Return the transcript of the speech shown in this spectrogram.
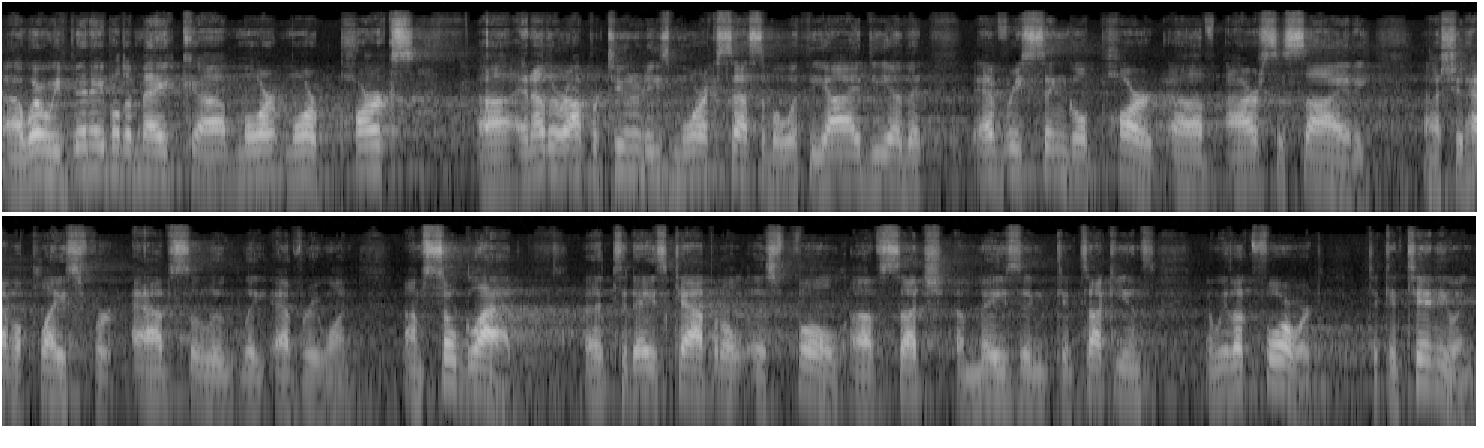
uh, where we've been able to make uh, more, more parks uh, and other opportunities more accessible with the idea that every single part of our society uh, should have a place for absolutely everyone. I'm so glad today's Capitol is full of such amazing Kentuckians, and we look forward to continuing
